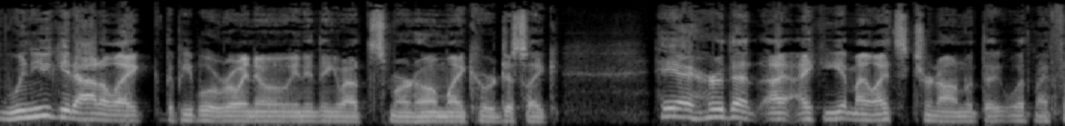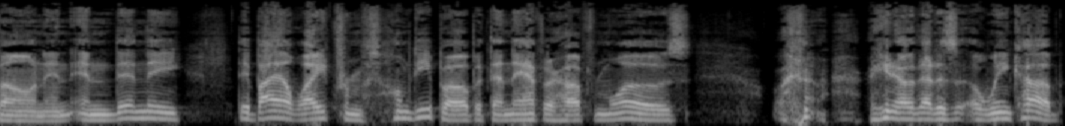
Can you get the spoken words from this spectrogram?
when you get out of like the people who really know anything about smart home, like who are just like, hey, I heard that I, I can get my lights to turn on with the with my phone, and and then they they buy a light from Home Depot, but then they have their hub from Lowe's, you know, that is a Wink hub.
